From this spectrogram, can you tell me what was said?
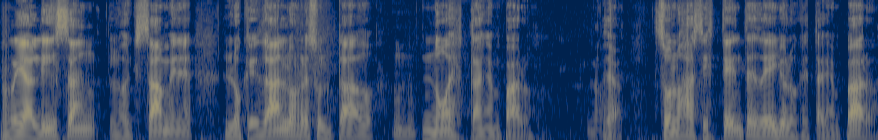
realizan los exámenes, los que dan los resultados, no están en paro. No. O sea, son los asistentes de ellos los que están en paro.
